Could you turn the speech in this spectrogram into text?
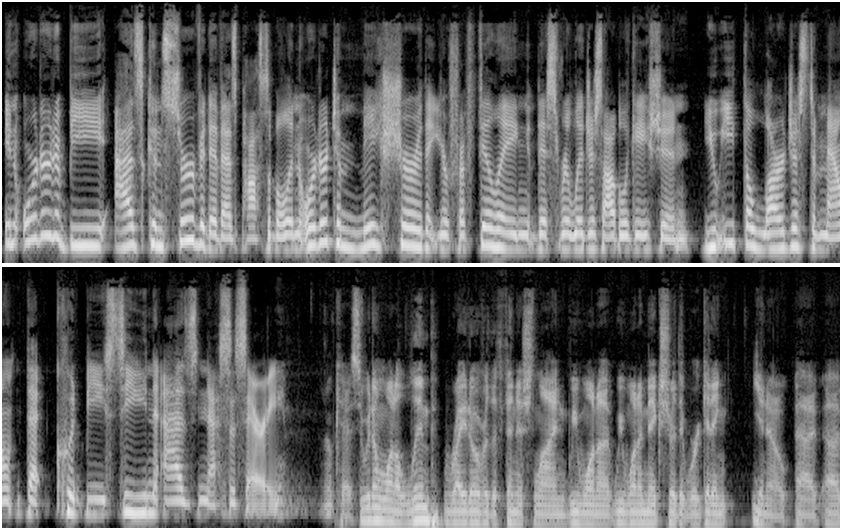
In order to be as conservative as possible, in order to make sure that you're fulfilling this religious obligation, you eat the largest amount that could be seen as necessary. Okay, so we don't want to limp right over the finish line. We want to we want to make sure that we're getting, you know, uh, uh,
